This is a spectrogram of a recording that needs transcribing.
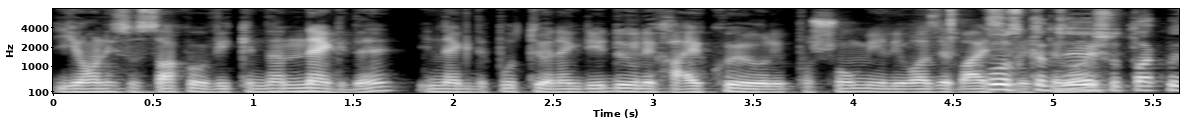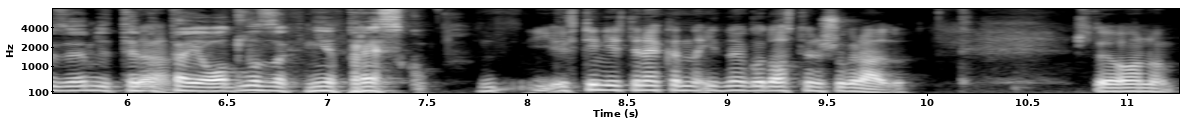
I oni su svakog vikenda negde, i negde putuju, negde idu ili hajkuju, ili po šumi, ili voze bajse. Plus kad živiš u takvoj zemlji, tebi Da. taj odlazak nije preskup. jeftinije ti nekad i nego da ostaneš u gradu. Što je ono,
